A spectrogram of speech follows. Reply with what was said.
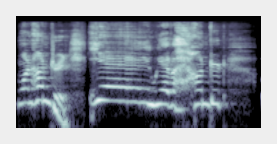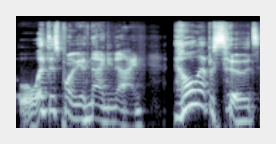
100. Yay! We have 100. At this point, we have 99 whole episodes,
